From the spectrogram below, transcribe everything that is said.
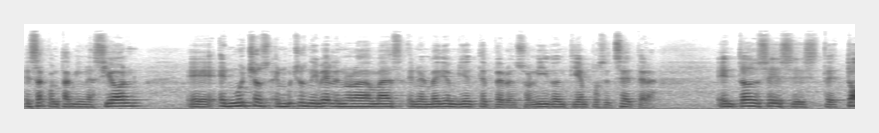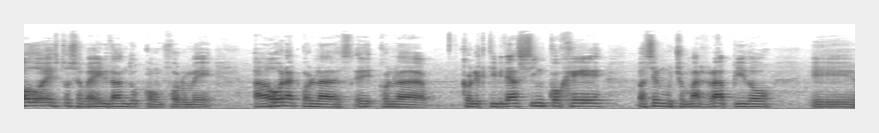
esa contaminación eh, en, muchos, en muchos niveles, no nada más en el medio ambiente, pero en sonido, en tiempos, etc. Entonces, este, todo esto se va a ir dando conforme ahora con, las, eh, con la conectividad 5G va a ser mucho más rápido, eh,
